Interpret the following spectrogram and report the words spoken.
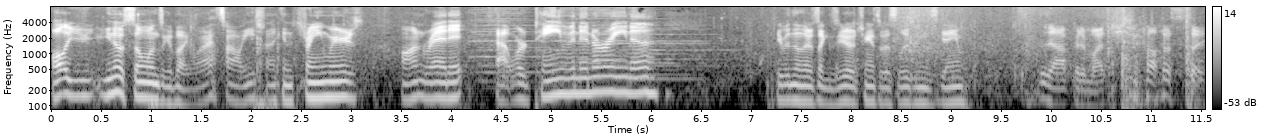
All you you know someone's gonna be like, well, that's all these fucking streamers on Reddit that were teaming in arena. Even though there's like zero chance of us losing this game. yeah, pretty much, honestly.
